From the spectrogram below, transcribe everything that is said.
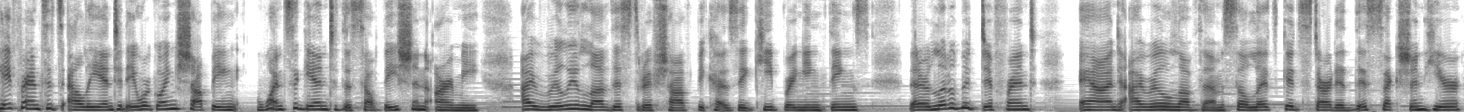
Hey friends, it's Allie, and today we're going shopping once again to the Salvation Army. I really love this thrift shop because they keep bringing things that are a little bit different, and I really love them. So let's get started. This section here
